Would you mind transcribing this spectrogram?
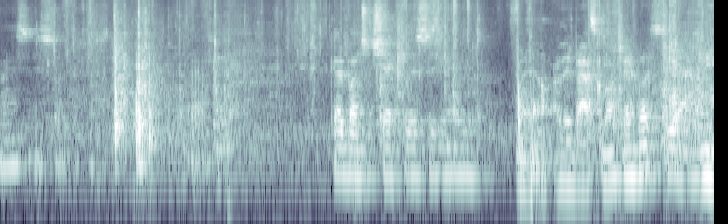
Why this not- Okay. Got a bunch of checklists again. Well, are they basketball checklists? Yeah. Any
